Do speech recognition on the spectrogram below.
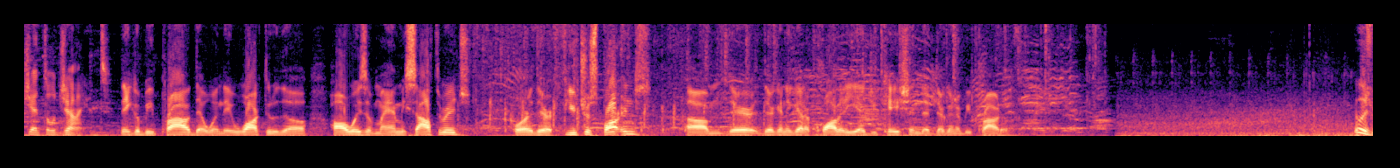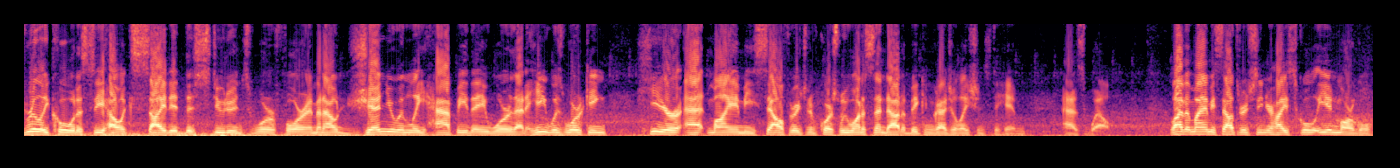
Gentle Giant. They could be proud that when they walk through the hallways of Miami Southridge or their future Spartans, um, they're, they're going to get a quality education that they're going to be proud of. It was really cool to see how excited the students were for him and how genuinely happy they were that he was working here at Miami Southridge. And of course, we want to send out a big congratulations to him as well. Live at Miami Southridge Senior High School, Ian Margol,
